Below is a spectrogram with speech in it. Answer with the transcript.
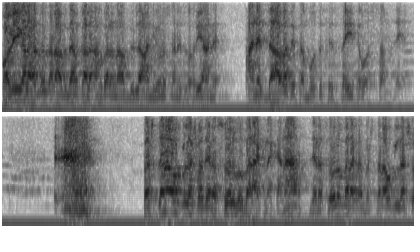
وابي قال حدثنا عبد الله قال اخبرنا عبد الله عن يونس عن الزهري عن عن الدعوه تموت في الزيت والسمن پښتنه وکړه شو د رسول مبارک نه کنه د رسول مبارک نه پښتنه وکړه شو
